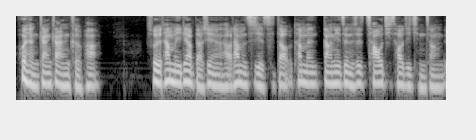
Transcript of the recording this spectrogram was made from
会很尴尬、很可怕。所以他们一定要表现很好，他们自己也知道，他们当天真的是超级超级紧张的。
